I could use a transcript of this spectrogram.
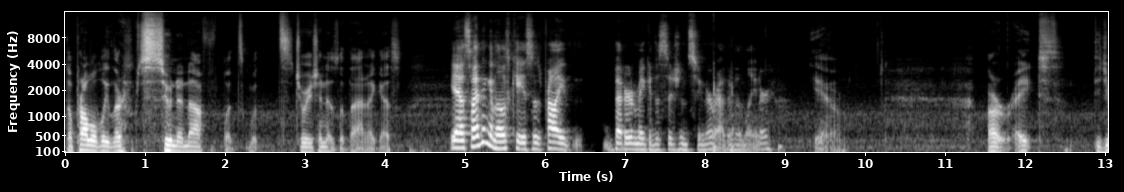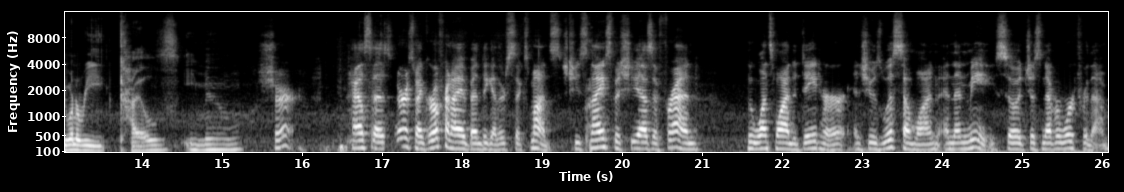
They'll probably learn soon enough what's what the situation is with that. I guess. Yeah, so I think in those cases, probably better to make a decision sooner rather than later. Yeah. All right. Did you want to read Kyle's email? Sure. Kyle says, Nurse, my girlfriend and I have been together six months. She's nice, but she has a friend who once wanted to date her, and she was with someone and then me, so it just never worked for them.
